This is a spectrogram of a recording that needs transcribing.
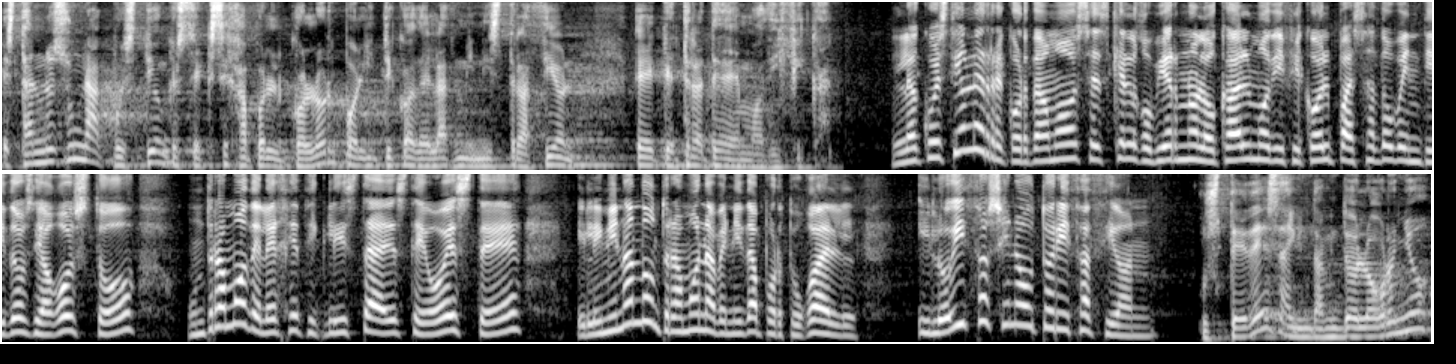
Esta no es una cuestión que se exija por el color político de la Administración eh, que trate de modificar. La cuestión, le recordamos, es que el gobierno local modificó el pasado 22 de agosto un tramo del eje ciclista este-oeste, eliminando un tramo en Avenida Portugal y lo hizo sin autorización. Ustedes, Ayuntamiento de Logroño,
